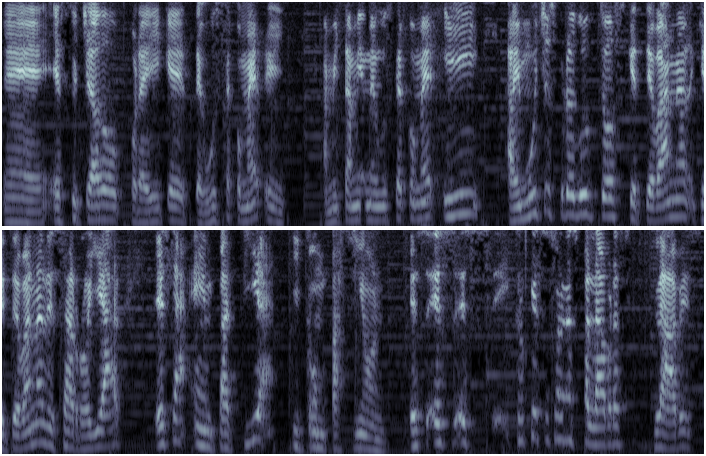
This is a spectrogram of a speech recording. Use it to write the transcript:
Eh, he escuchado por ahí que te gusta comer y a mí también me gusta comer. Y hay muchos productos que te van a, que te van a desarrollar esa empatía y compasión. Es, es, es, creo que esas son las palabras claves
